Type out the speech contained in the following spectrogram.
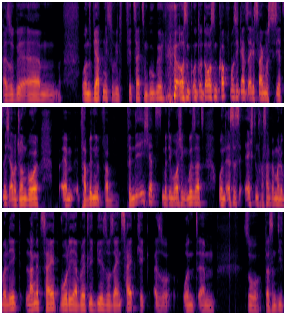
Also, ähm, und wir hatten nicht so viel, Zeit zum Googeln. dem, und, und aus dem Kopf, muss ich ganz ehrlich sagen, wusste ich jetzt nicht, aber John Wall ähm, verbinde, verbinde ich jetzt mit den Washington Wizards. Und es ist echt interessant, wenn man überlegt, lange Zeit wurde ja Bradley Beal so sein Sidekick. Also, und ähm, so, das sind die,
